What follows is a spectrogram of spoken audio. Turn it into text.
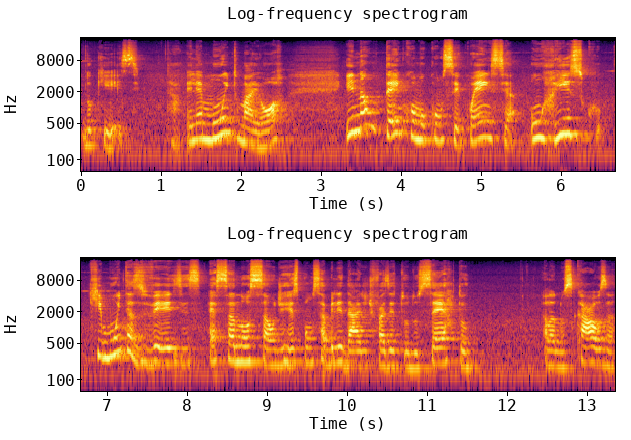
do que esse. Tá? Ele é muito maior e não tem como consequência um risco que muitas vezes essa noção de responsabilidade de fazer tudo certo ela nos causa,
